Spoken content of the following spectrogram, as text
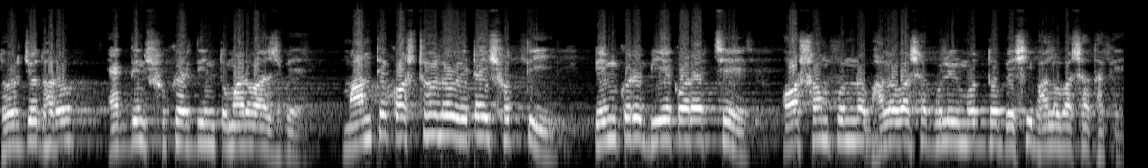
ধৈর্য ধরো, একদিন সুখের দিন তোমারও আসবে। মানতে কষ্ট হলেও এটাই সত্যি, প্রেম করে বিয়ে করার চেয়ে অসম্পূর্ণ ভালোবাসাগুলির মধ্যে বেশি ভালোবাসা থাকে।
